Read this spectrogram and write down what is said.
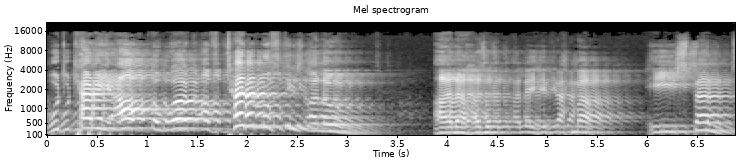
would carry out the work of 10 muftis alone. Ala Hazrat alayhi rahmah, he spent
